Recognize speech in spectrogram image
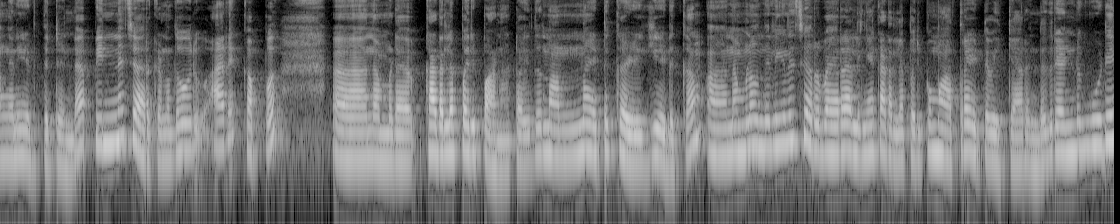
അങ്ങനെ എടുത്തിട്ടുണ്ട്. പിന്നെ ചേർക്കുന്നത് ഒരു അര കപ്പ് നമ്മുടെ കടലപ്പരിപ്പാണ് കേട്ടോ. ഇത് നന്നായിട്ട് കഴുകിയെടുക്കാം. നമ്മൾ ഒന്നില്ലെങ്കിൽ ചെറുപയർ അല്ലെങ്കിൽ കടലപ്പരിപ്പ് മാത്രമായിട്ട് വെക്കാറുണ്ട്. ഇത് രണ്ടും കൂടി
